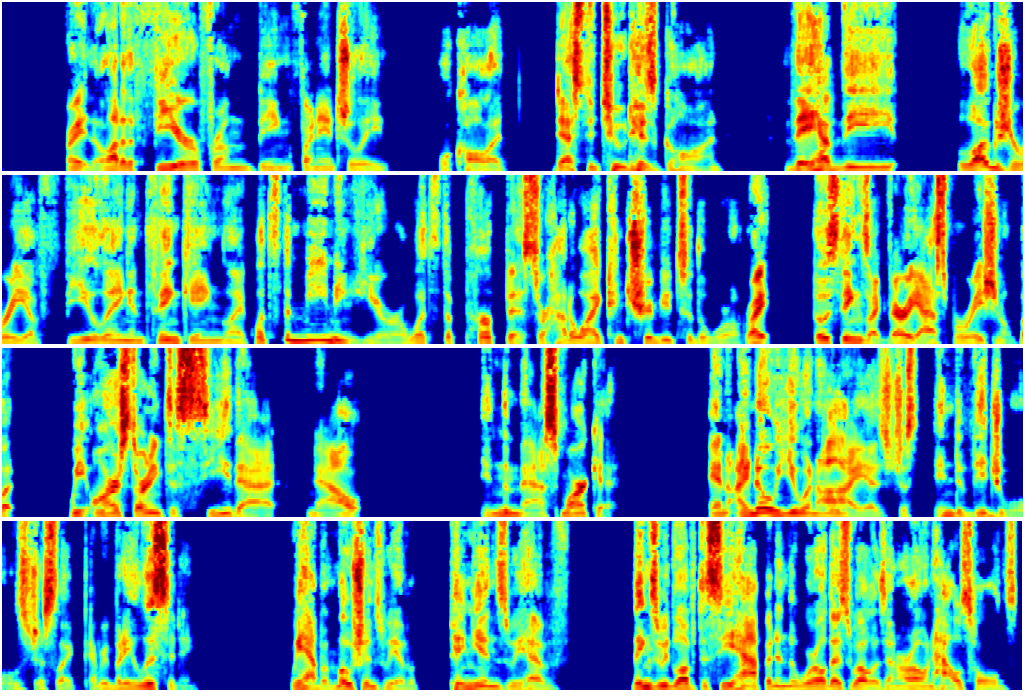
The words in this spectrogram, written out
right? A lot of the fear from being financially, we'll call it destitute is gone. They have the luxury of feeling and thinking like, what's the meaning here? Or what's the purpose? Or how do I contribute to the world? Right. Those things like very aspirational, but we are starting to see that now in the mass market. And I know you and I, as just individuals, just like everybody listening, we have emotions, we have opinions, we have things we'd love to see happen in the world as well as in our own households.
